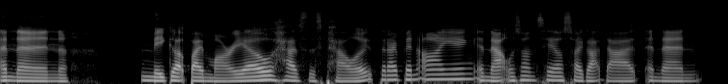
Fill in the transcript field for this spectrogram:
And then Makeup by Mario has this palette that I've been eyeing, and that was on sale, so I got that. And then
